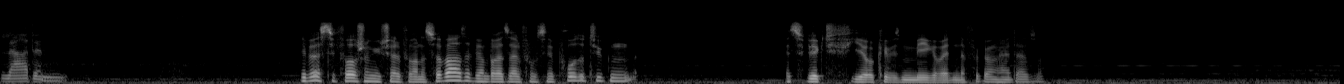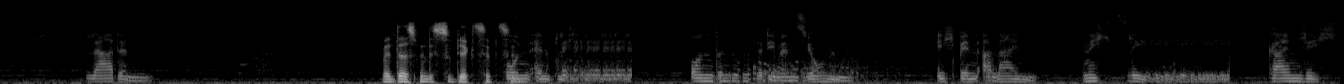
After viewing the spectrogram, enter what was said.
Laden. Lieber ist die Forschung ging schneller voran als erwartet. Wir haben bereits einen funktionierenden Prototypen. Jetzt wirkt 4. Okay, wir sind mega weit in der Vergangenheit, also. Laden. Wenn das mit ist Subjekt 17. Unendlich. Unbekannte Dimensionen. Ich bin allein. Nichts Licht. Kein Licht.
